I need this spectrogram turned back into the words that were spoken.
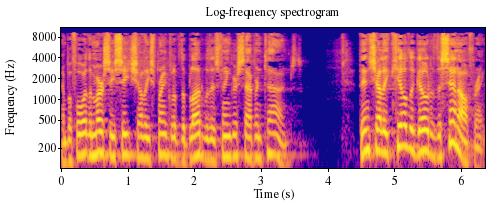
And before the mercy seat shall he sprinkle of the blood with his finger seven times. Then shall he kill the goat of the sin offering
